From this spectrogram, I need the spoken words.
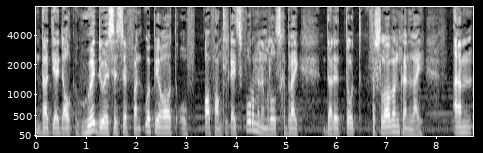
dat jy dalk hoë dosisse van opiaat of afhanklikheidsvormende middels gebruik dat dit tot verslawing kan lei. Um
